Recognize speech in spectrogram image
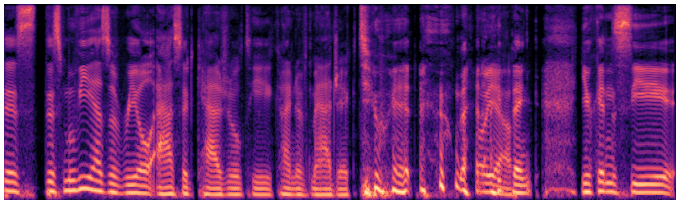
this this movie has a real acid casualty kind of magic to it Oh, yeah. i think you can see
